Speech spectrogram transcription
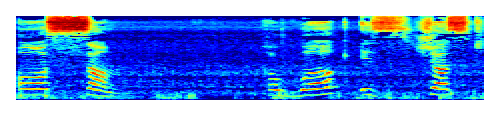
awesome? Her work is just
